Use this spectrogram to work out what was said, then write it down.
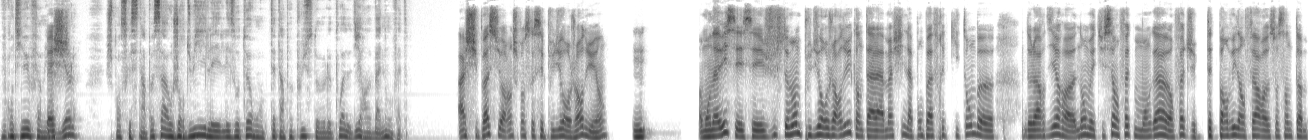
Vous continuez, vous fermez ta gueule. Je pense que c'est un peu ça. Aujourd'hui, les, les auteurs ont peut-être un peu plus le poids de dire bah non en fait. Ah, je suis pas sûr. Hein. Je pense que c'est plus dur aujourd'hui. Hein. Mm. À mon avis, c'est c'est justement plus dur aujourd'hui quand t'as la machine, la pompe à frites qui tombe, euh, de leur dire euh, non mais tu sais en fait mon manga, en fait j'ai peut-être pas envie d'en faire 60 tomes.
